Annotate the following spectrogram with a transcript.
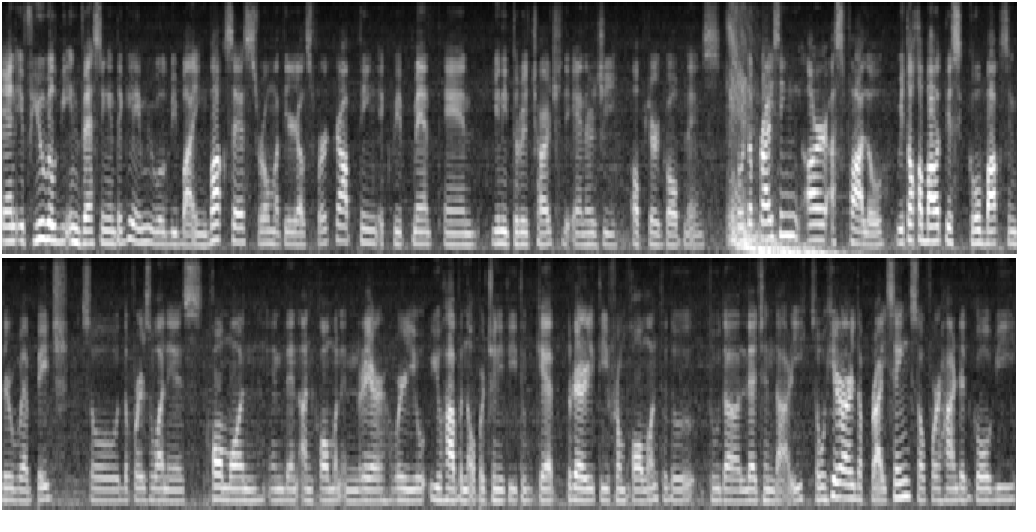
And if you will be investing in the game, you will be buying boxes, raw materials for crafting, equipment, and you need to recharge the energy of your goblins. So the pricing are as follow. We talk about this Go box in their webpage. So the first one is common and then uncommon and rare where you you have an opportunity to get rarity from common to the to the legendary. So here are the pricing. So for 100 Gobi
